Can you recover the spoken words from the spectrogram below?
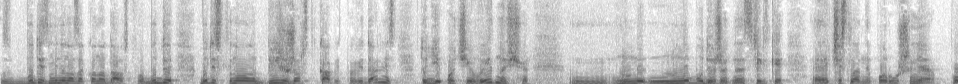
буде змінено законодавство, буде, буде встановлена більш жорстка відповідальність, тоді очевидно, що ну, не, ну, не буде вже настільки численне порушення по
